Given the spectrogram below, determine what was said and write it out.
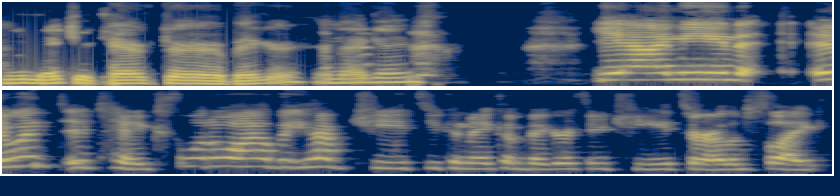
you make your character bigger in that game? Yeah, I mean, it would. It takes a little while, but you have cheats. You can make them bigger through cheats, or just like,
